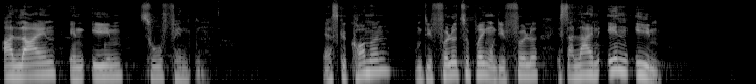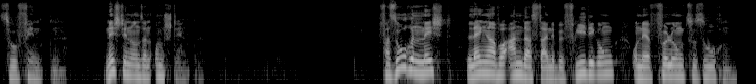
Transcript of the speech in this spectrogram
allein in ihm zu finden. Er ist gekommen, um die Fülle zu bringen und die Fülle ist allein in ihm zu finden, nicht in unseren Umständen. Versuchen nicht länger woanders deine Befriedigung und Erfüllung zu suchen.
